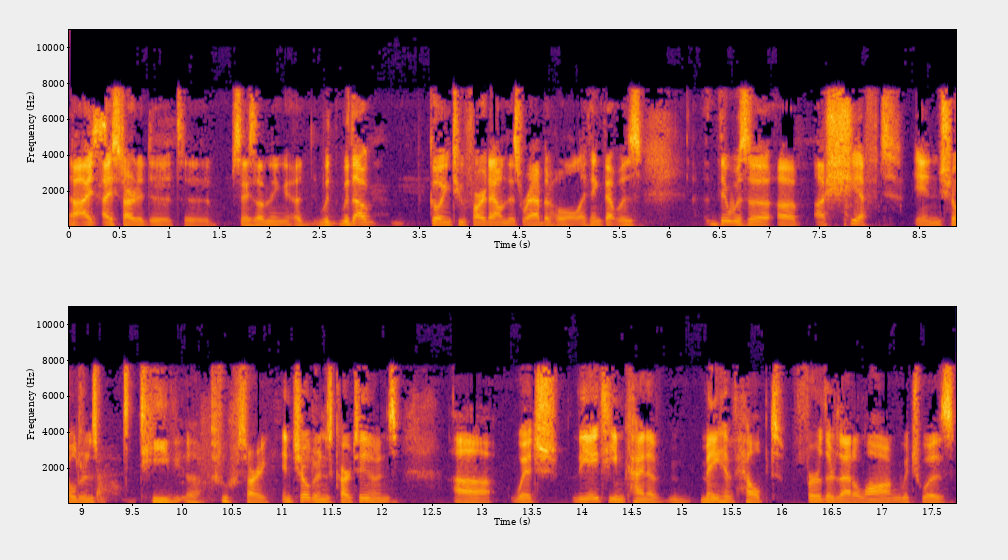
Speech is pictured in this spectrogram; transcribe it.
Uh, I, I started to, to say something uh, with, without going too far down this rabbit hole. I think that was there was a, a, a shift in children's TV. Uh, phew, sorry, in children's cartoons, uh, which the A Team kind of may have helped further that along, which was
